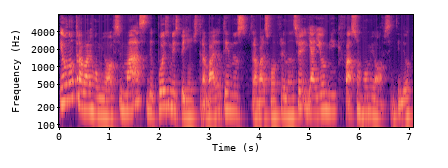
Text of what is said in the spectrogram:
Eu não trabalho home office, mas depois do meu expediente de trabalho, eu tenho meus trabalhos como freelancer e aí eu meio que faço um home office, entendeu?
